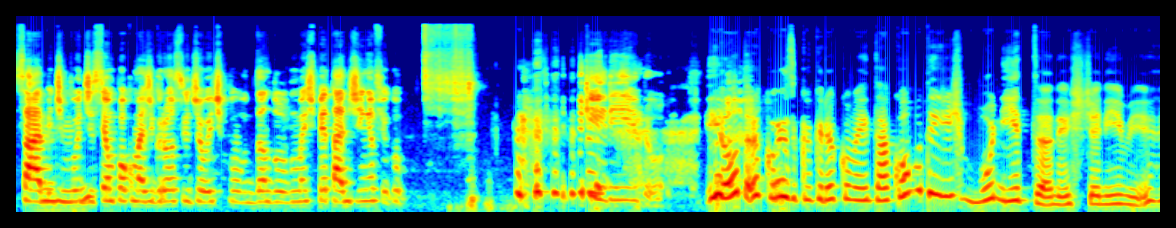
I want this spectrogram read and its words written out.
sabe? Uhum. Tipo, de ser um pouco mais grosso e o Joey, tipo, dando uma espetadinha, eu fico. Querido. E outra coisa que eu queria comentar, como tem gente bonita neste anime.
